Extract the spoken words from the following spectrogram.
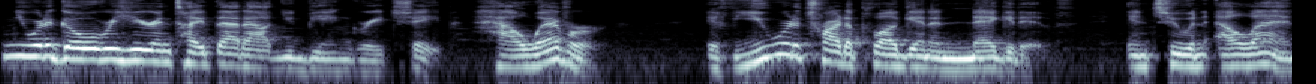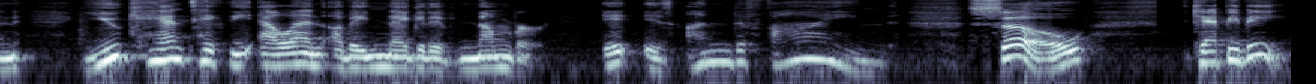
and you were to go over here and type that out, you'd be in great shape. However, if you were to try to plug in a negative into an ln, you can't take the ln of a negative number. It is undefined. So, can't be b.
